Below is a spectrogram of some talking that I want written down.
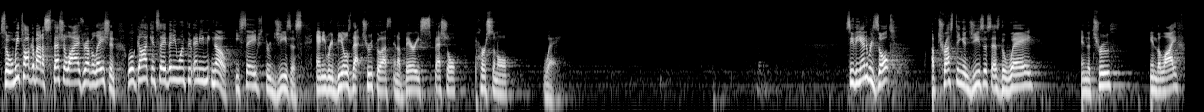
So when we talk about a specialized revelation, well, God can save anyone through any. No, He saves through Jesus, and He reveals that truth to us in a very special, personal way. See, the end result of trusting in Jesus as the way, in the truth, in the life,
